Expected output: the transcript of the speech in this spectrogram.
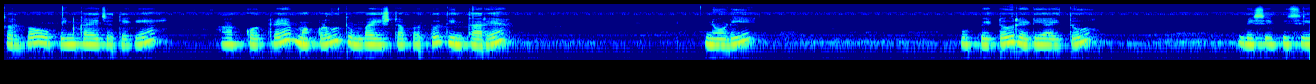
ಸ್ವಲ್ಪ ಉಪ್ಪಿನಕಾಯಿ ಜೊತೆಗೆ ಹಾಕ್ಕೊಟ್ರೆ ಮಕ್ಕಳು ತುಂಬ ಇಷ್ಟಪಟ್ಟು ತಿಂತಾರೆ. ನೋಡಿ, ಉಪ್ಪಿಟ್ಟು ರೆಡಿ ಆಯಿತು. ಬಿಸಿ ಬಿಸಿ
